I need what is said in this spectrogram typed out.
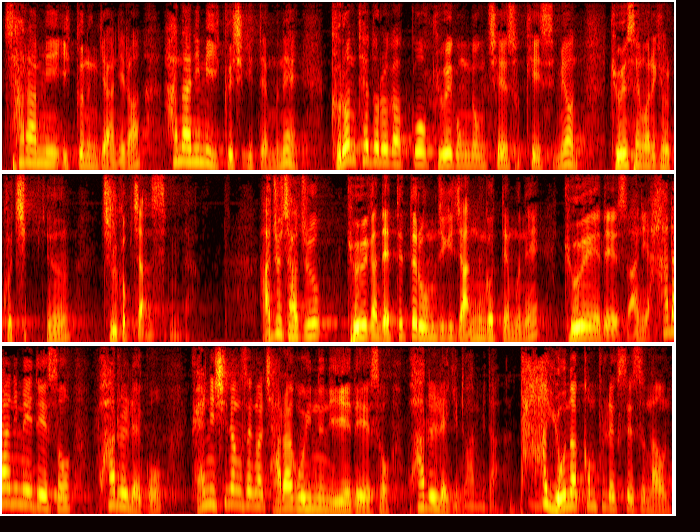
사람이 이끄는 게 아니라 하나님이 이끄시기 때문에 그런 태도를 갖고 교회 공동체에 속해 있으면 교회 생활이 결코 집, 어, 즐겁지 않습니다. 아주 자주 교회가 내 뜻대로 움직이지 않는 것 때문에 교회에 대해서 아니 하나님에 대해서 화를 내고 괜히 신앙생활 잘하고 있는 이에 대해서 화를 내기도 합니다. 다 요나 컴플렉스에서 나온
